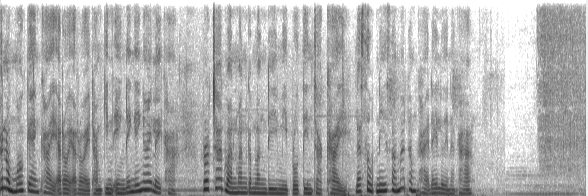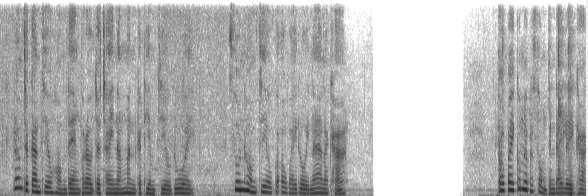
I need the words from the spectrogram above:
ขนมหม้อแกงไข่อร่อยๆทำกินเองได้ง่าย ๆ เลยค่ะ รสชาติหวานมันกำลังดีมีโปรตีนจากไข่ และสูตรนี้สามารถทำขายได้เลยนะคะ เริ่มจากการเจียวหอมแดงเพราะเราจะใช้น้ำมันกระเทียมเจียวด้วย ส่วนหอมเจียวก็เอาไว้โรยหน้านะคะ ต่อไปก็มาผสมกันได้เลยค่ะ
